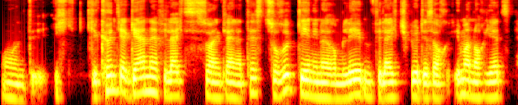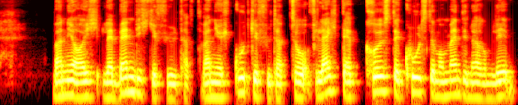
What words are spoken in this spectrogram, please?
Und ich, ihr könnt ja gerne, vielleicht ist es so ein kleiner Test, zurückgehen in eurem Leben. Vielleicht spürt ihr es auch immer noch jetzt, wann ihr euch lebendig gefühlt habt, wann ihr euch gut gefühlt habt. So vielleicht der größte, coolste Moment in eurem Leben,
